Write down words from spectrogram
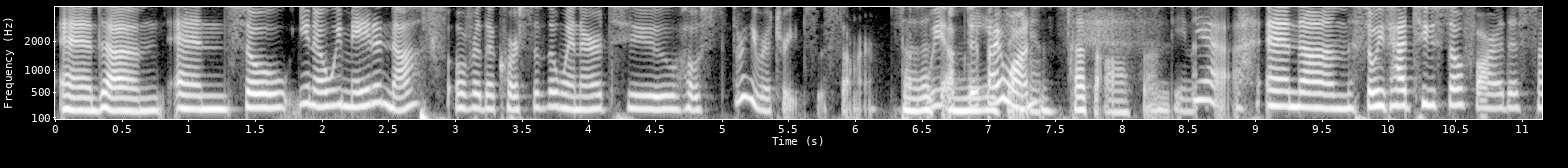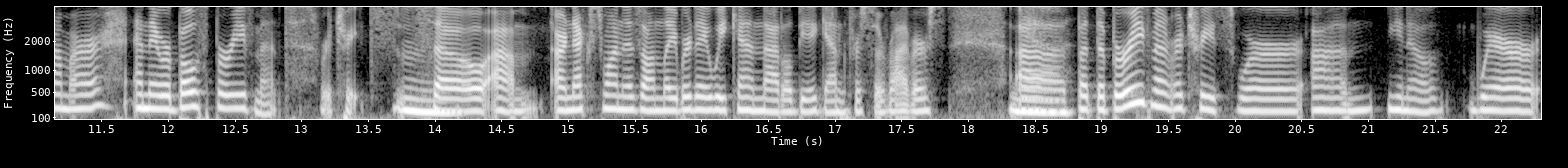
and um, and so you know we made enough over the course of the winter to host three retreats this summer. So we upped it by one. That's awesome, Dina. Yeah, and um, so we've had two so far this summer, and they were both bereavement retreats. So um, our next one is on Labor Day weekend. That'll be again for survivors. Yeah. Uh, but the bereavement retreats were, um, you know, where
